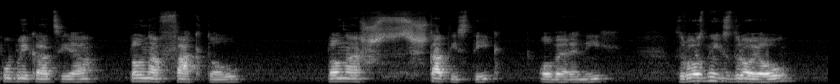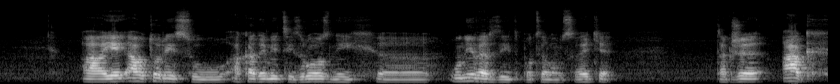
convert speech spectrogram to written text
publikácia, plná faktov, plná štatistík overených z rôznych zdrojov, a jej autory sú akademici z rôznych e, univerzít po celom svete. Takže ak e,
